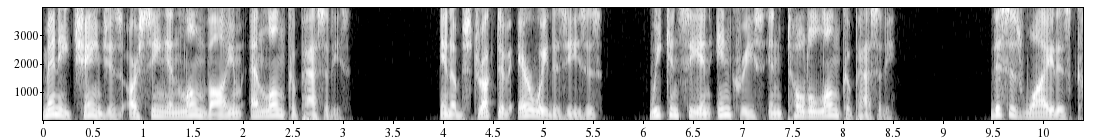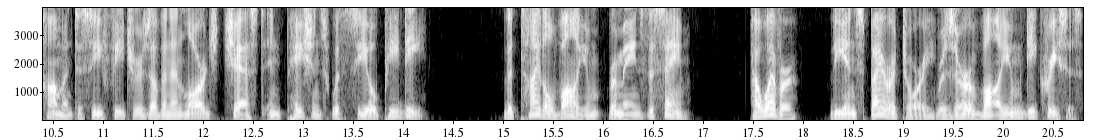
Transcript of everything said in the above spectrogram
Many changes are seen in lung volume and lung capacities. In obstructive airway diseases, we can see an increase in total lung capacity. This is why it is common to see features of an enlarged chest in patients with COPD. The tidal volume remains the same, However, the inspiratory reserve volume decreases.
